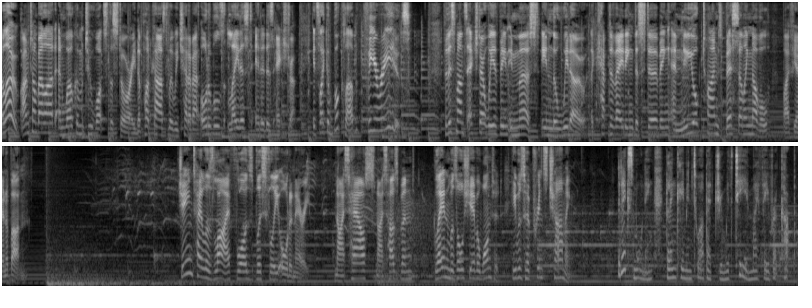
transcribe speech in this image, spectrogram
Hello, I'm Tom Ballard, and welcome to What's the Story, the podcast where we chat about Audible's latest Editor's Extra. It's like a book club for your ears. For this month's extra, we have been immersed in The Widow, the captivating, disturbing, and New York Times best-selling novel by Fiona Barton. Jean Taylor's life was blissfully ordinary. Nice house, nice husband. Glenn was all she ever wanted. He was her Prince Charming. The next morning, Glenn came into our bedroom with tea in my favourite cup.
